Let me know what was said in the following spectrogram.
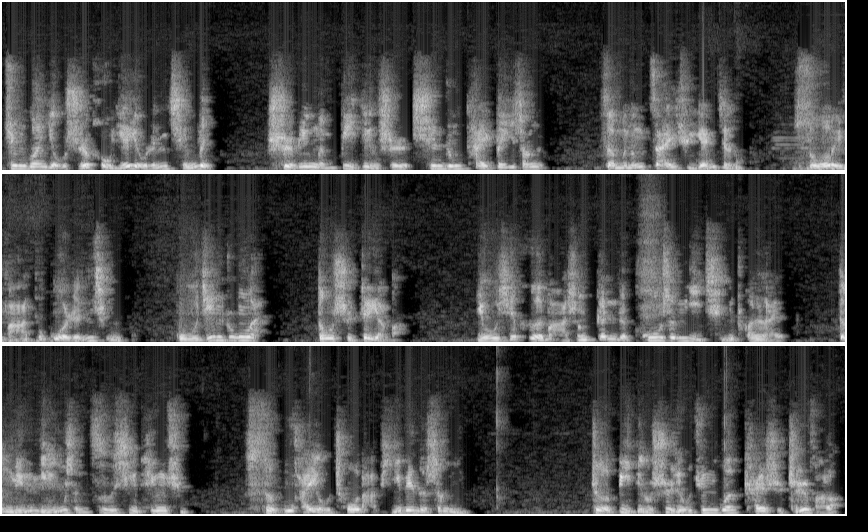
军官有时候也有人情味，士兵们必定是心中太悲伤，怎么能再去严禁了？所谓法不过人情，古今中外都是这样吧。有些喝骂声跟着哭声一起传来，邓明凝神仔细听去，似乎还有抽打皮鞭的声音。这必定是有军官开始执法了。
